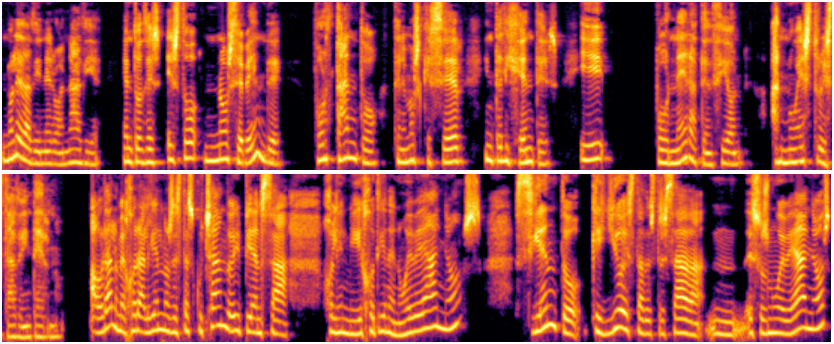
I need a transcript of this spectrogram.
no le da dinero a nadie. Entonces, esto no se vende. Por tanto, tenemos que ser inteligentes y poner atención a nuestro estado interno. Ahora a lo mejor alguien nos está escuchando y piensa, jolín, mi hijo tiene nueve años, siento que yo he estado estresada mm, esos nueve años,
